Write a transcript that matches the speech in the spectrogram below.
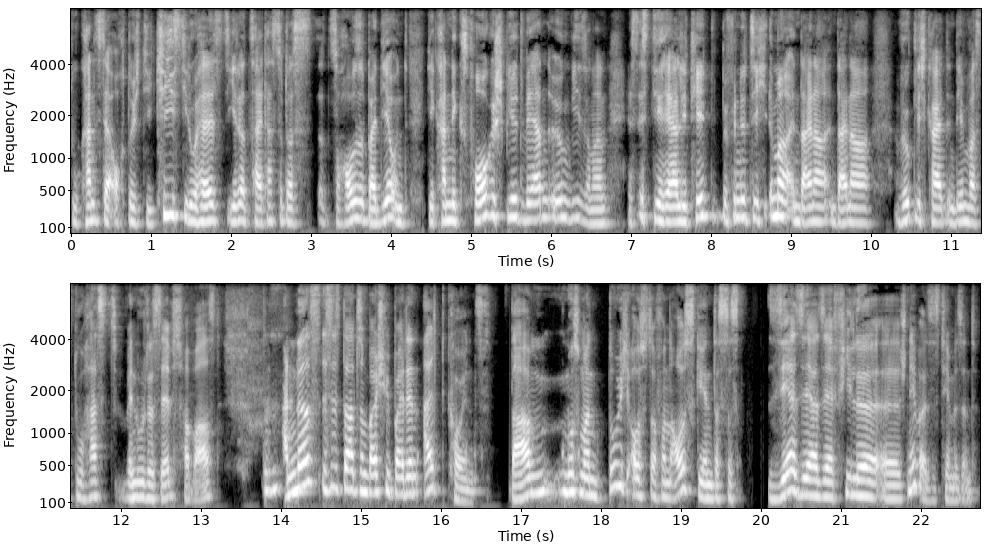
du kannst ja auch durch die Keys, die du hältst, jederzeit hast du das äh, zu Hause bei dir und dir kann nichts vorgespielt werden irgendwie, sondern es ist die Realität, befindet sich immer in deiner, in deiner Wirklichkeit, in dem, was du hast, wenn du das selbst verwahrst. Mhm. Anders ist es da zum Beispiel bei den Altcoins. Da muss man durchaus davon ausgehen, dass das sehr, sehr, sehr viele äh, Schneeballsysteme sind.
